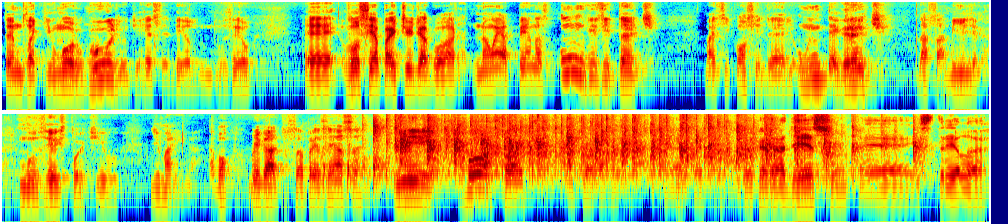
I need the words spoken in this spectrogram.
temos aqui um orgulho de recebê-lo no museu. É, você, a partir de agora, não é apenas um visitante, mas se considere um integrante da família Museu Esportivo de Maringá. Tá bom? Obrigado por sua presença e boa sorte na sua carreira. Eu que agradeço. É, estrela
